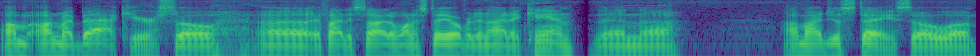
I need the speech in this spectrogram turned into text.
on, my back here. So if I decide I want to stay over tonight I can then I might just stay. So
